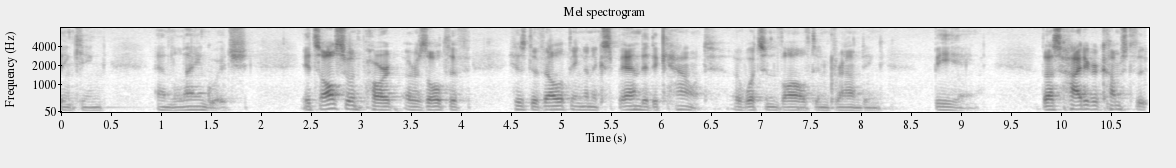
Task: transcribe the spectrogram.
thinking and language. It's also in part a result of his developing an expanded account of what's involved in grounding being. Thus, Heidegger comes to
